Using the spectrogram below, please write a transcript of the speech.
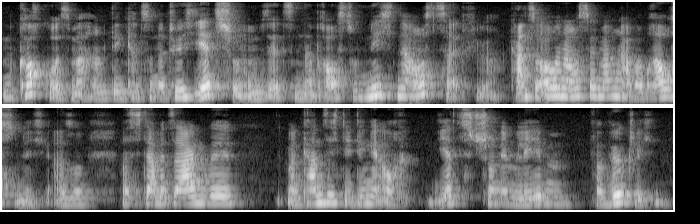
Einen Kochkurs machen, den kannst du natürlich jetzt schon umsetzen. Da brauchst du nicht eine Auszeit für. Kannst du auch eine Auszeit machen, aber brauchst du nicht. Also, was ich damit sagen will, man kann sich die Dinge auch jetzt schon im Leben verwirklichen.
